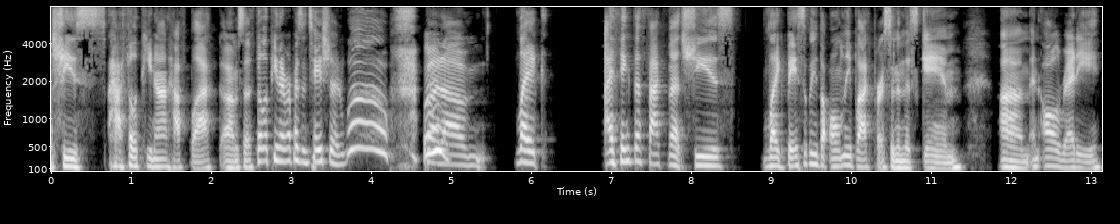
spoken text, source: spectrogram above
She's half Filipina, half black. Um so Filipino representation. Whoa. But um like I think the fact that she's like basically the only black person in this game um and already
